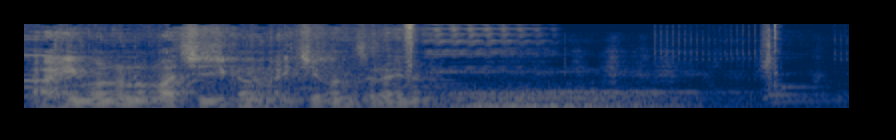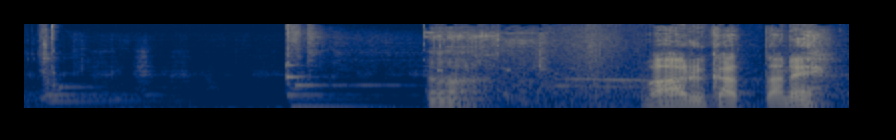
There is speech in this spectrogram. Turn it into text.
買い物の待ち時間が一番辛いな。ああ。悪かったね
